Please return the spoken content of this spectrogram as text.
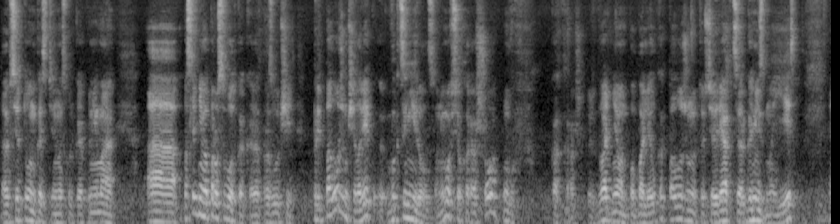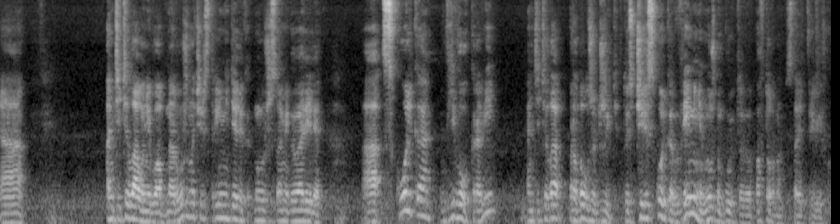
э, все тонкости, насколько я понимаю. А последний вопрос вот как э, прозвучит. Предположим, человек вакцинировался, у него все хорошо, ну, как хорошо, то есть два дня он поболел, как положено, то есть реакция организма есть. А, антитела у него обнаружены через три недели, как мы уже с вами говорили. А сколько в его крови антитела продолжат жить? То есть через сколько времени нужно будет э, повторно ставить прививку?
